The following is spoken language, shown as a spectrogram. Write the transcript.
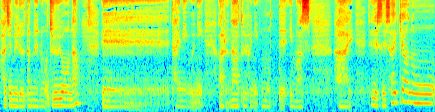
始めるための重要な、えー、タイミングにあるなというふうに思っています。はい、でですね最近あの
